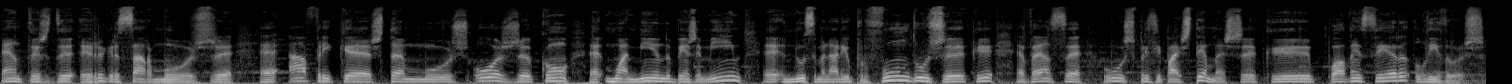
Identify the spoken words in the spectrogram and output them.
Antes de regressarmos à África, estamos hoje com eh, Moamine Benjamin eh, no Semanário Profundos, eh, que avança os principais temas que podem ser lidos.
